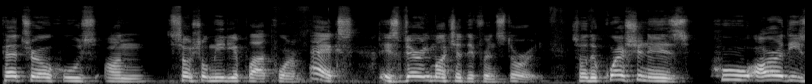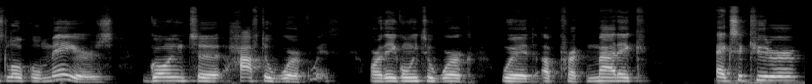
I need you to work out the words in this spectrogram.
Petro, who's on social media platform X, is very much a different story. So the question is, who are these local mayors going to have to work with? Are they going to work with a pragmatic executor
